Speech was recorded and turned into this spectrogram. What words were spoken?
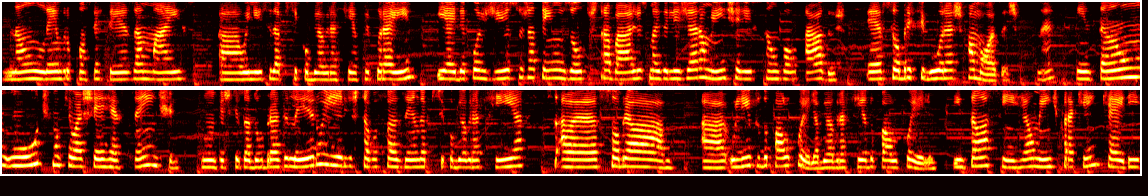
Não lembro com certeza, mas ah, o início da psicobiografia foi por aí. E aí depois disso já tem uns outros trabalhos, mas eles geralmente eles são voltados é, sobre figuras famosas, né? Então, o último que eu achei recente um pesquisador brasileiro e ele estava fazendo a psicobiografia uh, sobre a, a, o livro do Paulo Coelho, a biografia do Paulo Coelho. Então, assim, realmente, para quem quer ir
